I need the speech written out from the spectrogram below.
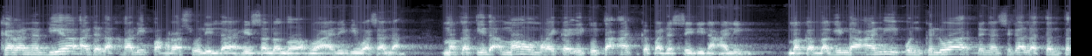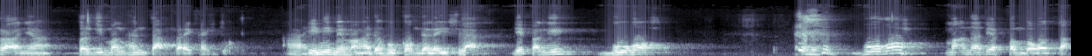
kerana dia adalah khalifah Rasulullah sallallahu alaihi wasallam maka tidak mau mereka itu taat kepada Sayyidina Ali maka baginda Ali pun keluar dengan segala tenteranya pergi menghentak mereka itu. Ha, ini memang ada hukum dalam Islam. Dia panggil buruh. buruh makna dia pemberontak.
